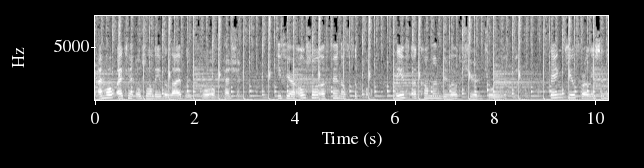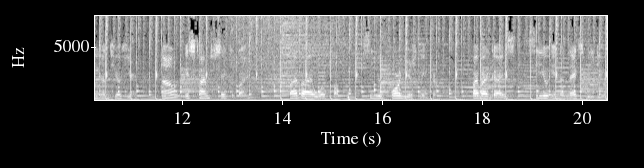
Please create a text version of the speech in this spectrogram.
I hope I can also live a life with full of passion. If you are also a fan of football, leave a comment below to share the joy with me. Thank you for listening until here. Now it's time to say goodbye. Bye bye World Cup. See you 4 years later. Bye bye guys. See you in the next video.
